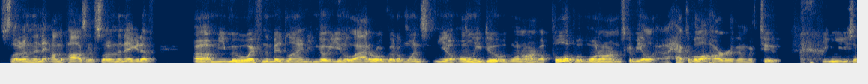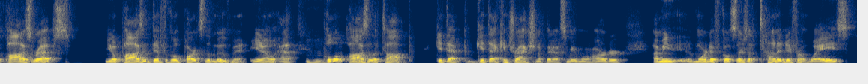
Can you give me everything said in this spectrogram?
slow down the on the positive, slow down the negative. Um, you move away from the midline. You can go unilateral, go to one, you know, only do it with one arm. A pull up with one arm is going to be a, a, heck of a lot harder than with two. You can use a pause reps, you know, pause at difficult parts of the movement, you know, at, mm-hmm. pull up, pause at the top, get that, get that contraction up there. That's going to be more harder. I mean, more difficult. So there's a ton of different ways.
